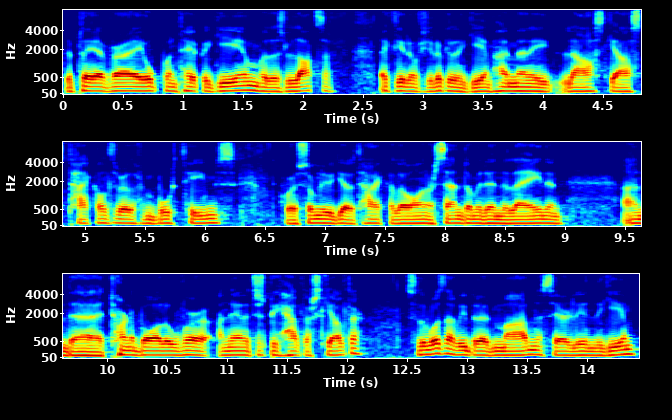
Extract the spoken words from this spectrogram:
They play a very open type of game where there's lots of like you know if you look at the game, how many last gas tackles were there from both teams, where somebody would get a tackle on or send them down the line and and uh, turn the ball over, and then it just be helter skelter. So there was that wee bit of madness early in the game,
